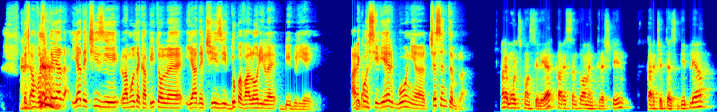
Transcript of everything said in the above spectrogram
Deci am văzut că ia, ia decizii la multe capitole, ia decizii după valorile Bibliei. Are da. consilieri buni. Ce se întâmplă? Are mulți consilieri care sunt oameni creștini, care citesc Biblia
